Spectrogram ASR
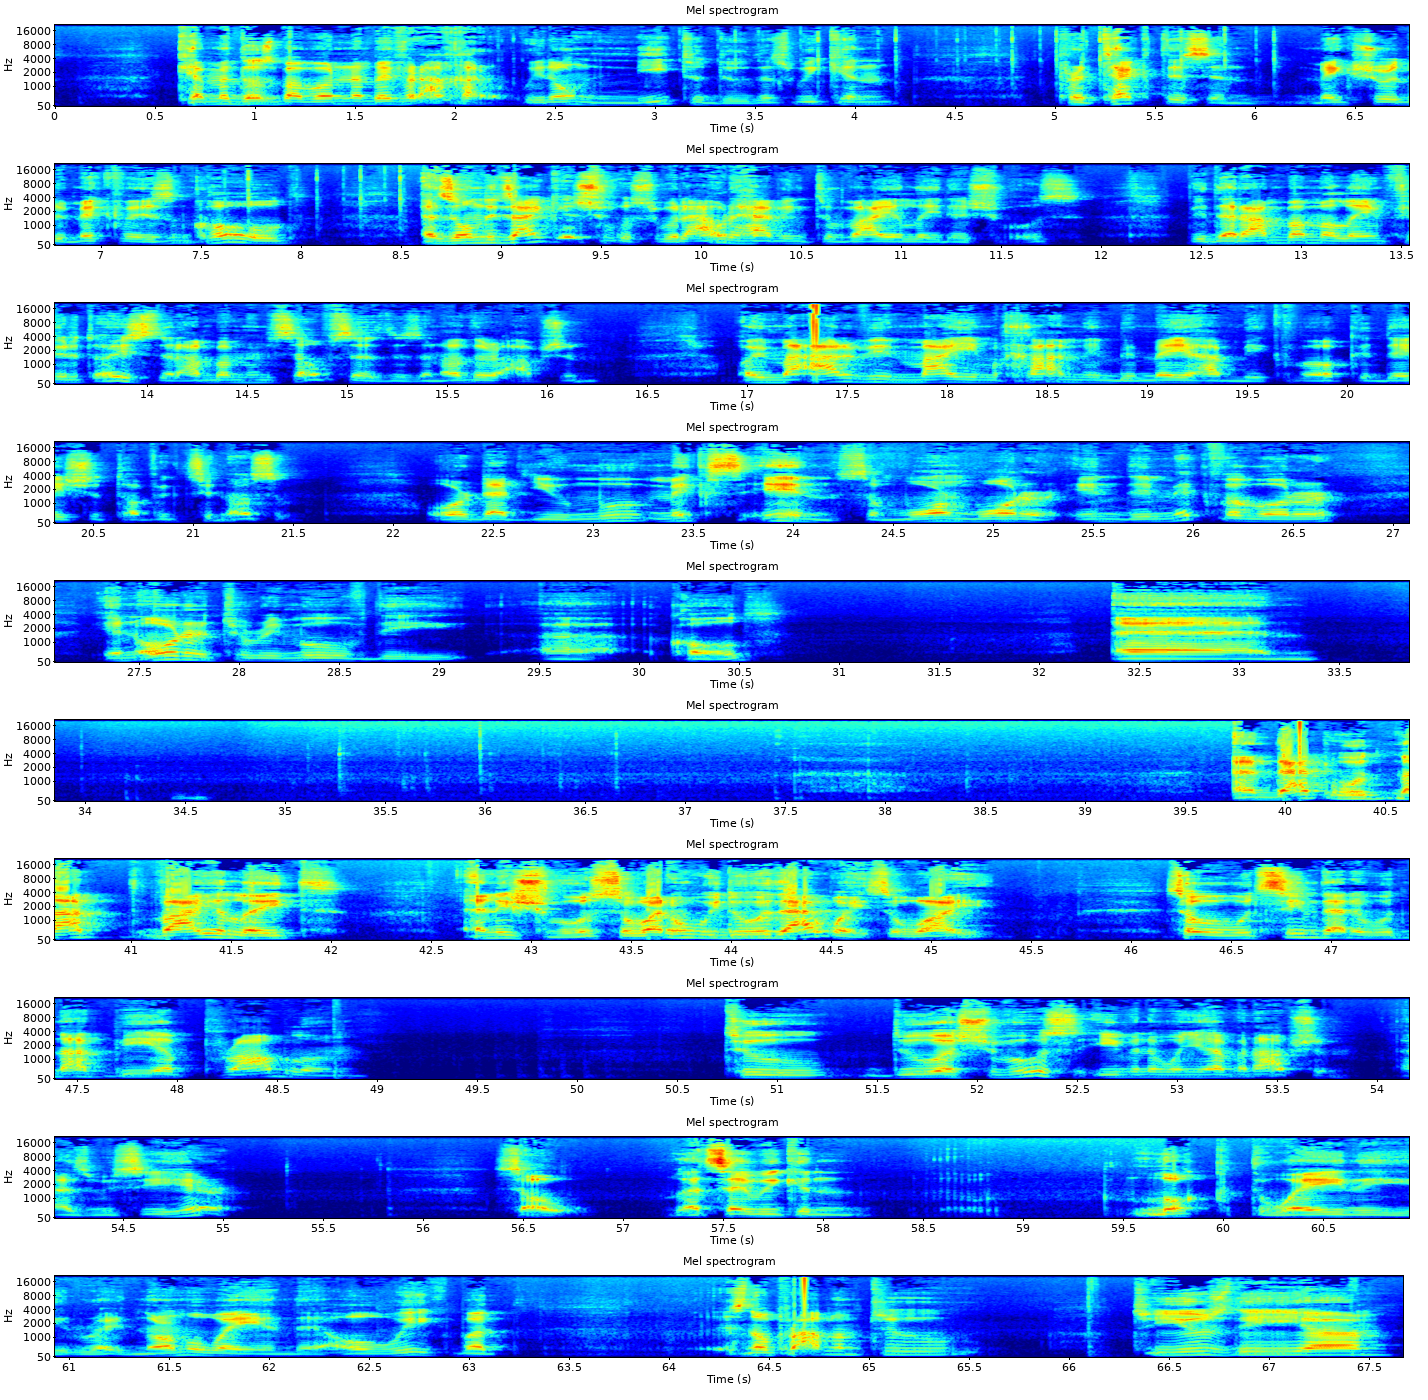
We don't need to do this. We can protect this and make sure the mikveh isn't cold as only Zaykin Shvus without having to violate a Shvus. The Rambam himself says there's another option. Or that you move mix in some warm water in the mikvah water in order to remove the uh, cold and and that would not violate any shvus. So why don't we do it that way? So why? So it would seem that it would not be a problem to do a shvus even when you have an option, as we see here. So let's say we can look the way the normal way in the whole week, but there's no problem to to use the um,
